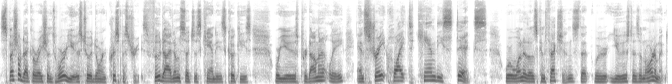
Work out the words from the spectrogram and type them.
special decorations were used to adorn Christmas trees. Food items such as candies, cookies were used predominantly, and straight white candy sticks were one of those confections that were used as an ornament.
